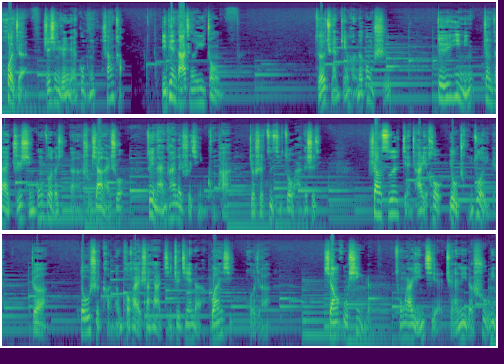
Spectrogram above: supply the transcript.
或者执行人员共同商讨，以便达成一种责权平衡的共识。对于一名正在执行工作的呃属下来说，最难堪的事情恐怕就是自己做完的事情。上司检查以后又重做一遍，这都是可能破坏上下级之间的关系或者相互信任，从而引起权力的树立，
